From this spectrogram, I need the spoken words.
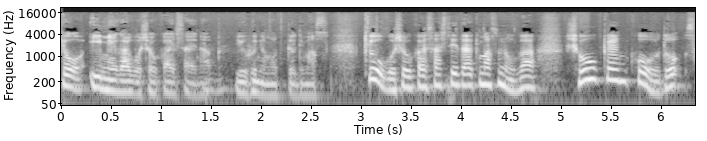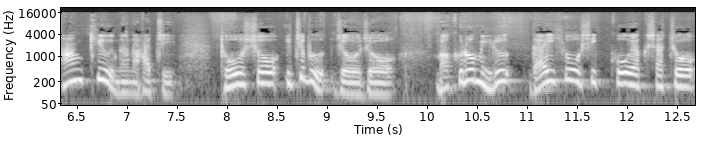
今日いい銘柄をご紹介したいなというふうに思っております。今日ご紹介させていただきますのが、証券コード3978、東証一部上場、マクロミル代表執行役社長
